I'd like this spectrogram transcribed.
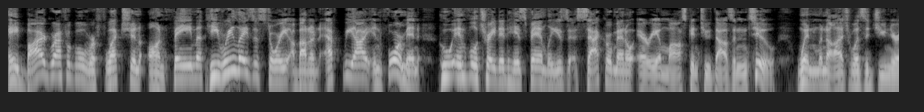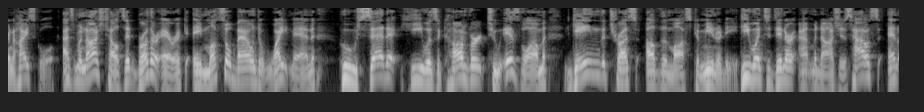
a biographical reflection on fame, he relays a story about an FBI informant who infiltrated his family's Sacramento area mosque in 2002 when Minhaj was a junior in high school. As Minhaj tells it, brother Eric, a muscle-bound white man who said he was a convert to Islam, gained the trust of the mosque community. He went to dinner at Minhaj's house and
